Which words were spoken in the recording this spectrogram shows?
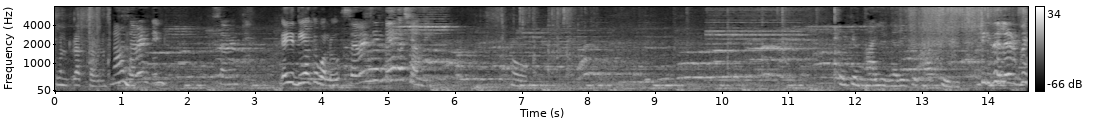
তোমার রাখতে হবে না। না না। সেভেন্টিন সেভেন্টিন এই যে দিয়াকে বলো। সেভেন্টিন পেয়ে গেছি আমি। ও। ওইটা ভাই এবার একটু থাকতেই ডিজেলের বে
